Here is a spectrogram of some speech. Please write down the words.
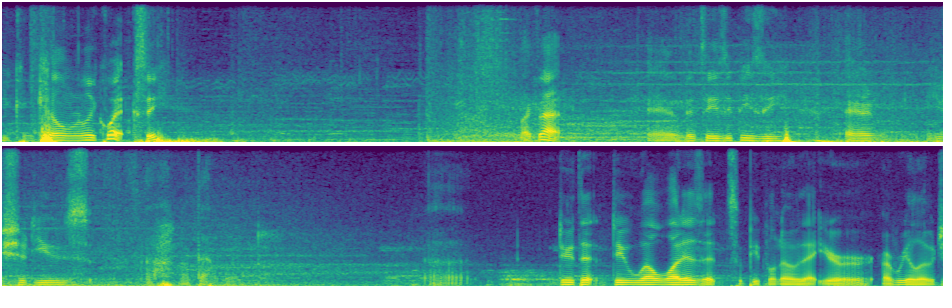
you can kill them really quick. See? Like that. And it's easy peasy. And you should use uh, not that one. Uh, do the do well what is it so people know that you're a real OG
